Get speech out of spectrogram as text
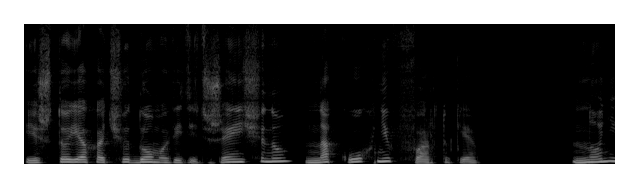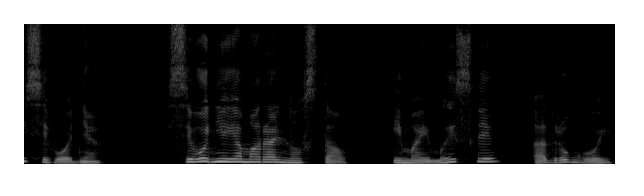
И что я хочу дома видеть женщину на кухне в фартуке? Но не сегодня. Сегодня я морально устал, и мои мысли о другой.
